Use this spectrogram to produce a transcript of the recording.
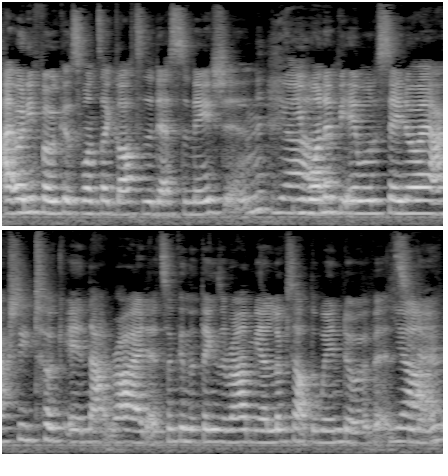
I only focused once I got to the destination. Yeah. You want to be able to say, no, I actually took in that ride. I took in the things around me. I looked out the window of it. Yeah, You know?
